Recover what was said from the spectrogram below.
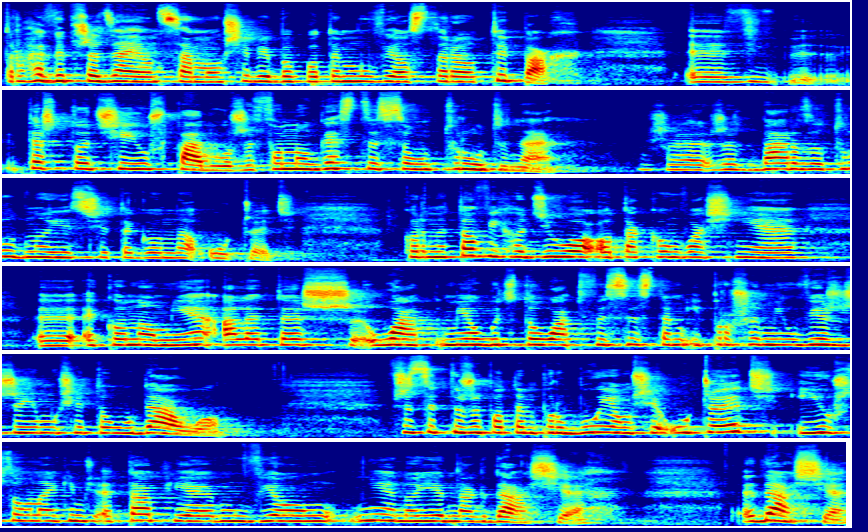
trochę wyprzedzając samą siebie, bo potem mówię o stereotypach. Yy, w- Też to dzisiaj już padło, że fonogesty są trudne, że, że bardzo trudno jest się tego nauczyć. Kornetowi chodziło o taką właśnie y, ekonomię, ale też miał być to łatwy system i proszę mi uwierzyć, że jemu się to udało. Wszyscy, którzy potem próbują się uczyć i już są na jakimś etapie, mówią: Nie, no jednak da się. Da się.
